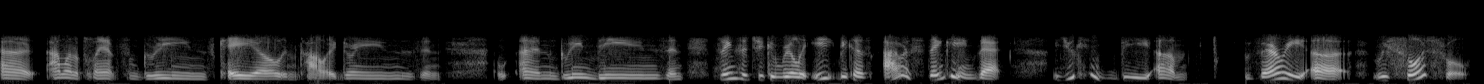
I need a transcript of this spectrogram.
Uh, I want to plant some greens, kale and collard greens, and and green beans, and things that you can really eat. Because I was thinking that you can be um, very uh, resourceful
